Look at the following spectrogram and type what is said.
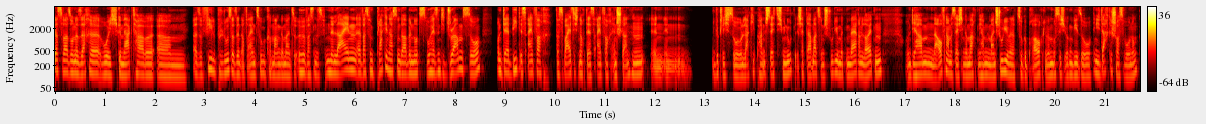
das war so eine Sache, wo ich gemerkt habe, ähm, also viele Producer sind auf einen zugekommen, haben gemeint so, öh, was ist denn das für eine Line, äh, was für ein Plugin hast du da benutzt, woher sind die Drums so? Und der Beat ist einfach, das weiß ich noch, der ist einfach entstanden in, in wirklich so Lucky Punch 60 Minuten. Ich hatte damals so ein Studio mit mehreren Leuten und die haben eine Aufnahmesession gemacht und die haben mein Studio dazu gebraucht und dann musste ich irgendwie so in die Dachgeschosswohnung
